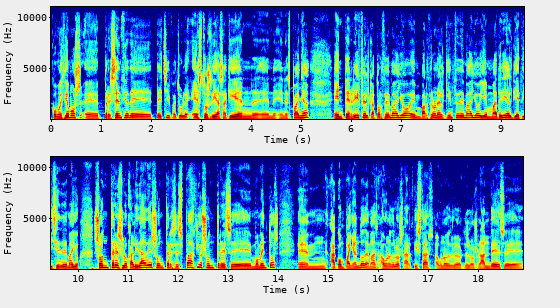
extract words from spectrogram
como decíamos, eh, presencia de Techi Fachule estos días aquí en, en, en, España, en Tenerife el 14 de mayo, en Barcelona el 15 de mayo y en Madrid el 17 de mayo. Son tres localidades, son tres espacios, son tres eh, momentos, em, acompañando además a uno de los artistas, a uno de los, de los grandes eh,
